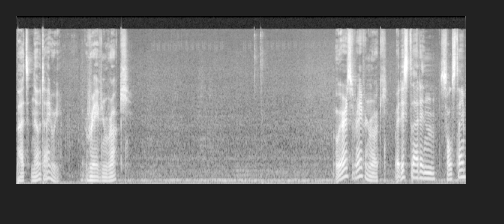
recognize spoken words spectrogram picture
But no diary. Raven Rock. Where's Raven Rock? Wait, is that in Solstheim?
